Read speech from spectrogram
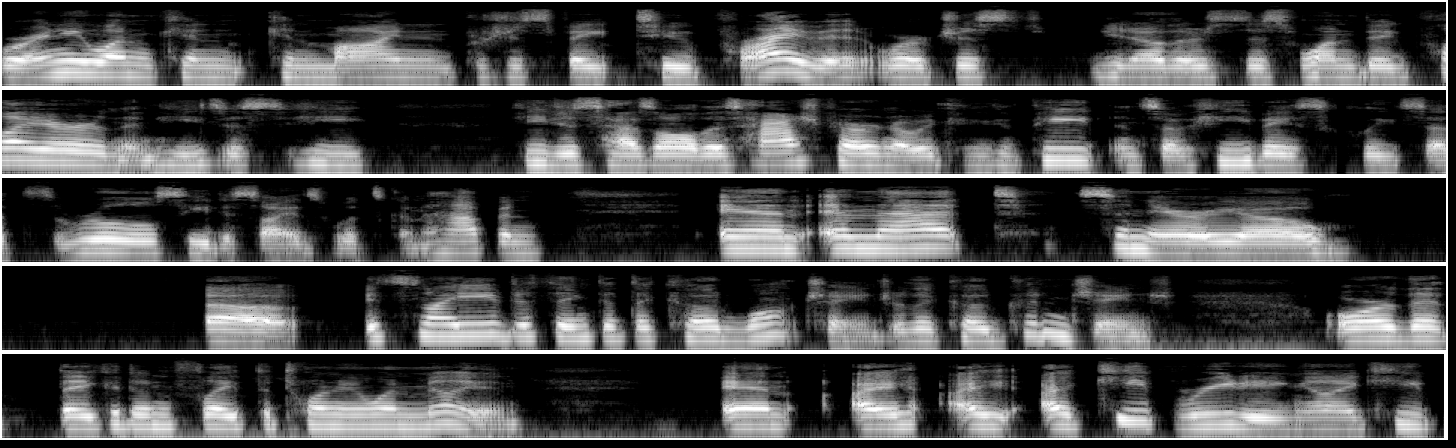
where anyone can can mine and participate to private where just you know there's this one big player and then he just he he just has all this hash power no one can compete and so he basically sets the rules he decides what's going to happen. And in that scenario, uh, it's naive to think that the code won't change or the code couldn't change or that they could inflate the 21 million. And I, I, I keep reading and I keep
